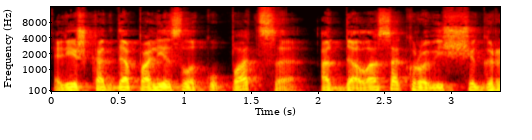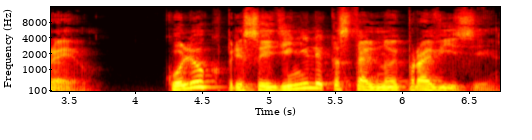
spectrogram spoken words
Лишь когда полезла купаться, отдала сокровище Грею. Кулек присоединили к остальной провизии.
